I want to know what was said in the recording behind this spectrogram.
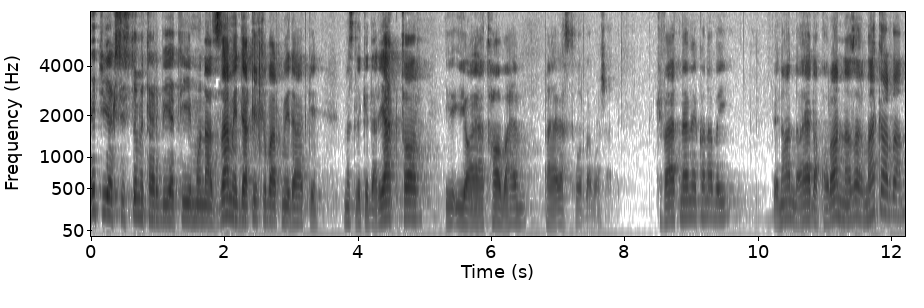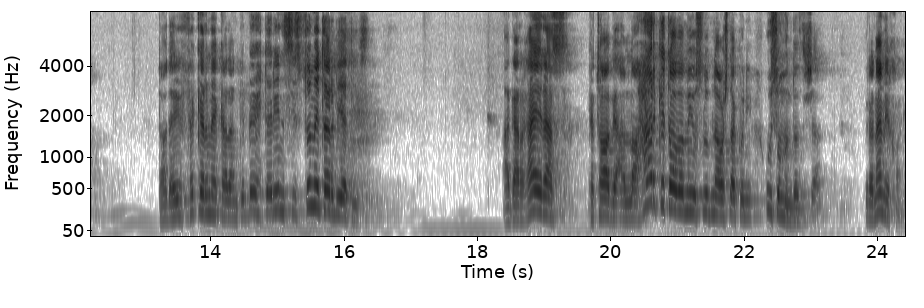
اتو یک سیستم تربیتی منظم دقیق برات می‌دهد که مثل که در یک تار ای آیت ها به هم پیوست خورده باشد. کفایت نمی‌کنه به بنان آیت قرآن نظر نکردن. تا در این فکر می‌کردن که بهترین سیستم تربیتی است. اگر غیر از کتاب الله هر کتاب می اسلوب نوشته کنی او سمندازیشه برا نمی‌خوانی.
